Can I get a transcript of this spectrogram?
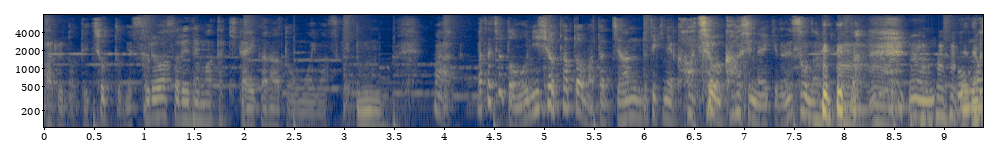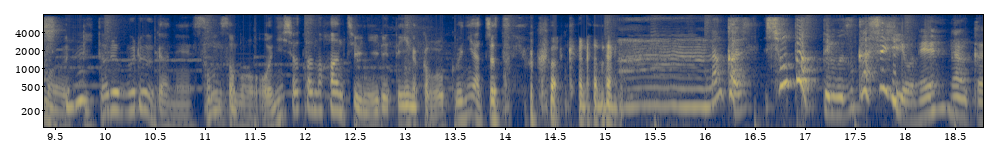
あるのでちょっとねそれはそれでまた期待かなと思いますけど、うん。まあ、またちょっと鬼ショタとはまたジャンル的には変わっちゃうかもしれないけどねそうなるとさ、うん。うん。で僕もリトルブルーがね、そもそも鬼ショタの範疇に入れていいのか僕にはちょっとよくわからない。うー。んなんかショタって難しいよね。なんか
